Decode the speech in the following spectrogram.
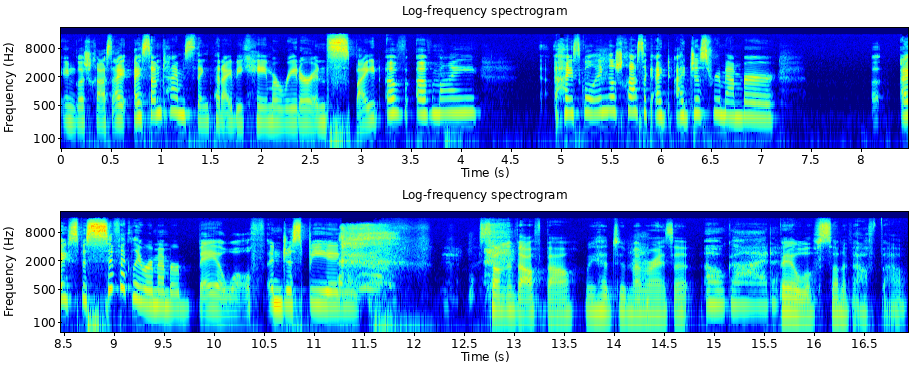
English class. I, I sometimes think that I became a reader in spite of, of my high school English class, like I, I just remember, uh, I specifically remember Beowulf and just being. son of Alfbow. We had to memorize it. Oh God. Beowulf, son of Alfbow.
